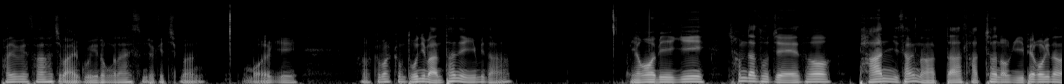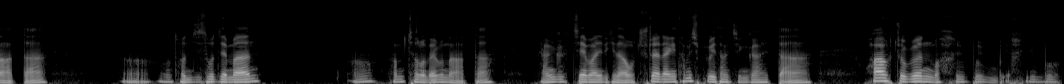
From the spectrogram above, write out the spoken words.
바이오 회사 하지 말고 이런 거나 했으면 좋겠지만 뭐 여기 어, 그만큼 돈이 많다는 얘기입니다. 영업이익이 첨단 소재에서 반 이상 나왔다. 4천억, 200억이나 나왔다. 어, 어, 전지 소재만 어, 3,500원 나왔다. 양극재만 이렇게 나오고 출하량이 30% 이상 증가했다. 화학 쪽은 뭐, 아, 뭐, 뭐 이거 뭐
